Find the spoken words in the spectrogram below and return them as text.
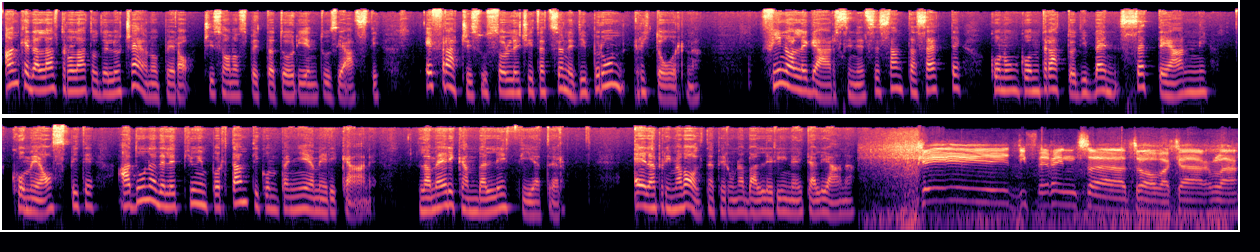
Anche dall'altro lato dell'oceano, però, ci sono spettatori entusiasti e Fracci, su sollecitazione di Brun, ritorna fino a legarsi nel 67 con un contratto di ben sette anni come ospite ad una delle più importanti compagnie americane, l'American Ballet Theatre. È la prima volta per una ballerina italiana. Che differenza trova Carla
